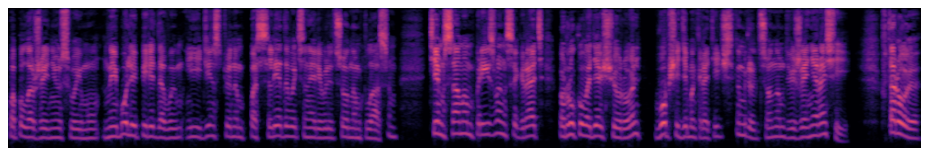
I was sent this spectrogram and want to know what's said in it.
по положению своему наиболее передовым и единственным последовательно революционным классом, тем самым призван сыграть руководящую роль в общедемократическом революционном движении России. Второе,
